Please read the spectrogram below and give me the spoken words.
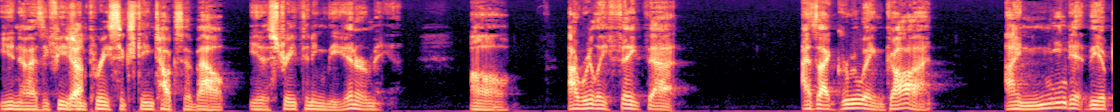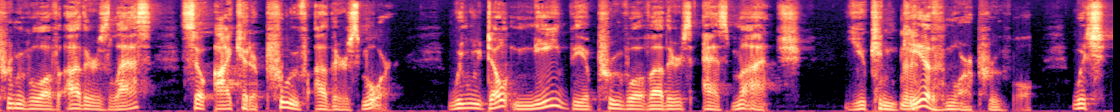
you know, as Ephesians yeah. 3.16 talks about, you know, strengthening the inner man. Uh, I really think that as I grew in God, I needed the approval of others less so I could approve others more. When you don't need the approval of others as much, you can mm-hmm. give more approval, which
